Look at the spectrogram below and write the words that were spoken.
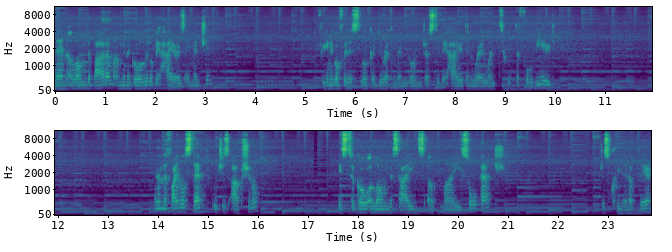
Then along the bottom I'm gonna go a little bit higher as I mentioned. If you're gonna go for this look I do recommend going just a bit higher than where I went with the full beard. And then the final step which is optional is to go along the sides of my soul patch. Just clean it up there.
